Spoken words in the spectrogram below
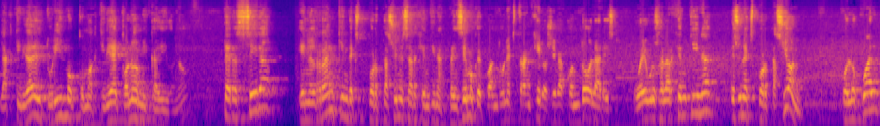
la actividad del turismo como actividad económica, digo, ¿no? Tercera en el ranking de exportaciones argentinas. Pensemos que cuando un extranjero llega con dólares o euros a la Argentina, es una exportación, con lo cual,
